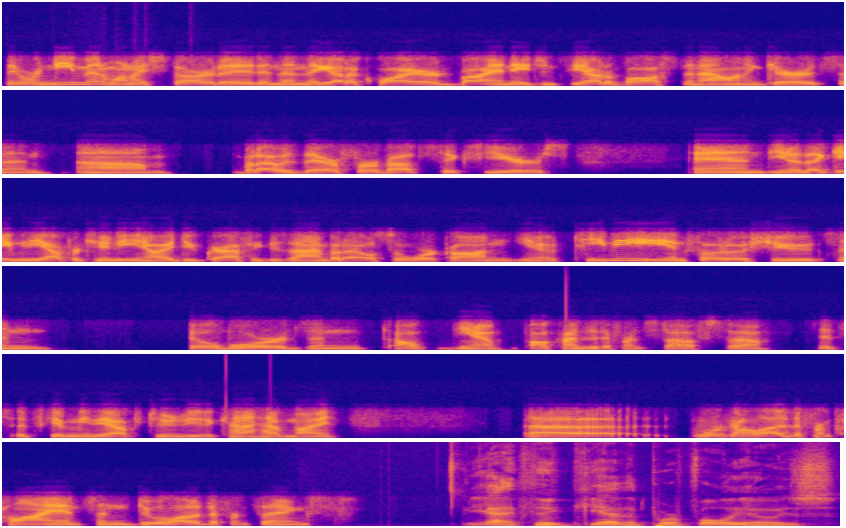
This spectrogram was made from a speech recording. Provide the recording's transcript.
they were Neiman when I started, and then they got acquired by an agency out of Boston, Allen and Gerritsen. Um, but I was there for about six years and you know that gave me the opportunity you know i do graphic design but i also work on you know tv and photo shoots and billboards and all you know all kinds of different stuff so it's it's given me the opportunity to kind of have my uh, work on a lot of different clients and do a lot of different things yeah i think yeah the portfolio is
